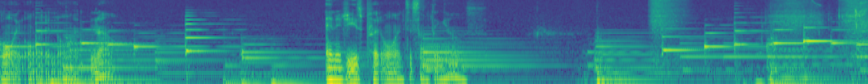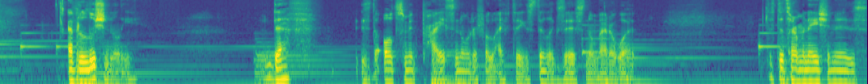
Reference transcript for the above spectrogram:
going on and on? No. Energy is put on to something else. Evolutionally, death is the ultimate price in order for life to still exist no matter what. This determination is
